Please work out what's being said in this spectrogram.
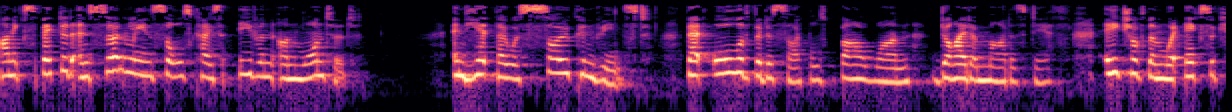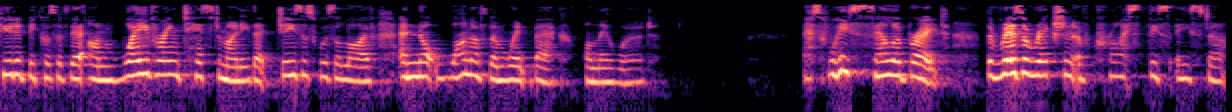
unexpected and certainly in Saul's case, even unwanted. And yet they were so convinced that all of the disciples, bar one, died a martyr's death. Each of them were executed because of their unwavering testimony that Jesus was alive, and not one of them went back on their word. As we celebrate the resurrection of Christ this Easter,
